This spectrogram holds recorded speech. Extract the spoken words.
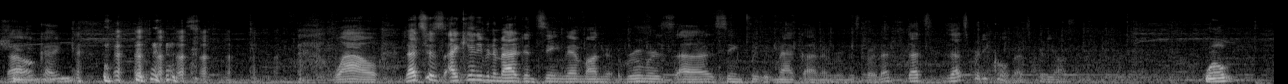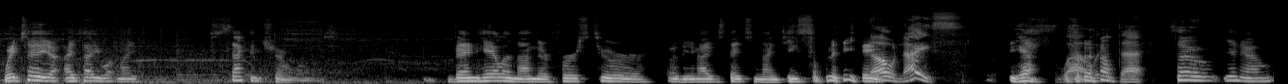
show. Oh, okay. wow, that's just I can't even imagine seeing them on Rumors, uh, seeing Fleetwood Mac on a Rumors tour. That's that's that's pretty cool. That's pretty awesome. Well, wait till you, I tell you what my second show was. Van Halen on their first tour of the United States in 1978. Oh, nice! yes. Wow, look at that. So you know,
